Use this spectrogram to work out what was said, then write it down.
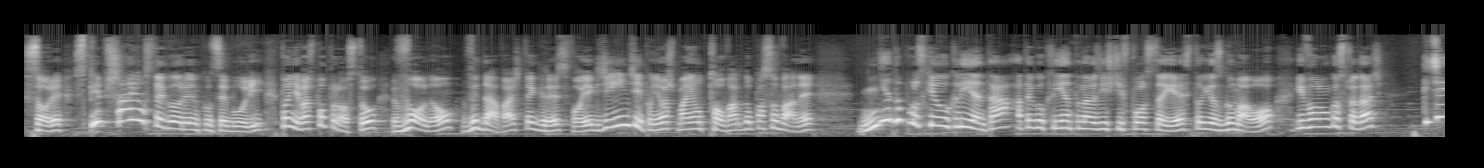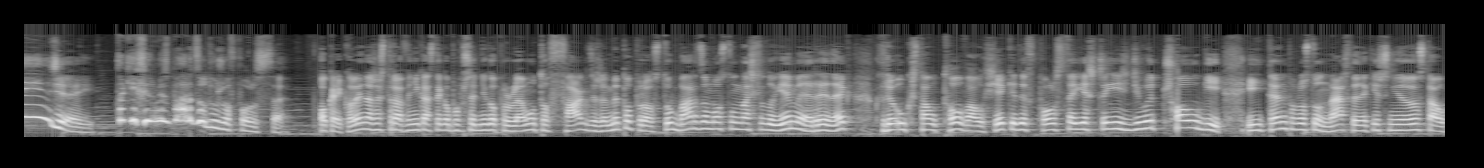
sorry, spieprzają z tego rynku cebuli, ponieważ po prostu wolą wydawać te gry swoje gdzie indziej, ponieważ mają towar dopasowany nie do polskiego klienta, a tego klienta nawet jeśli w Polsce jest, to jest go mało i wolą go sprzedać gdzie indziej. Takich firm jest bardzo dużo w Polsce. Ok, kolejna rzecz, która wynika z tego poprzedniego problemu, to fakt, że my po prostu bardzo mocno naśladujemy rynek, który ukształtował się, kiedy w Polsce jeszcze jeździły czołgi. I ten po prostu nasz rynek jeszcze nie został,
